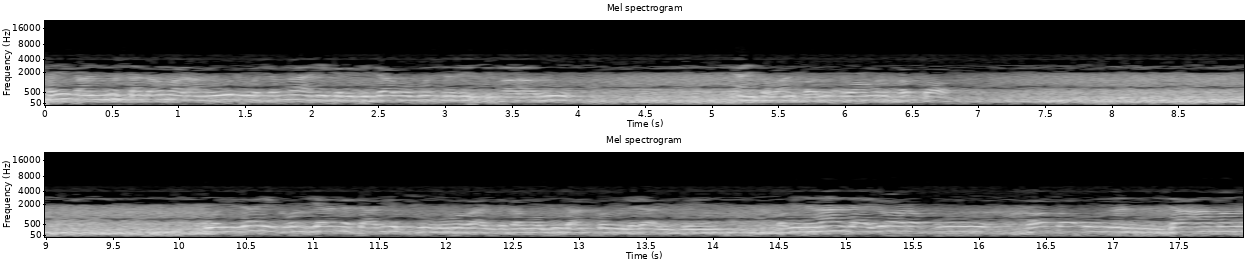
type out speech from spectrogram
هيك عن مسند عمر عم يقول وسماه هيك بكتابه مسند الفاروق يعني طبعا فاروق هو عمر الخطاب. ولذلك هون في عندنا تعليق شوفوا ما بعرف إذا كان موجود عندكم ولا لا يبين ومن هذا يعرف خطأ من زعم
